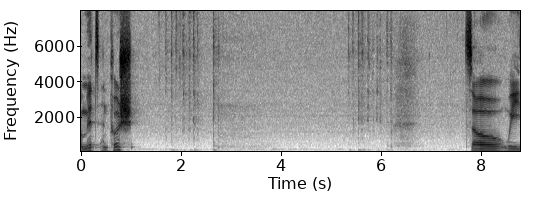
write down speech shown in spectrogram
commit and push. So we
